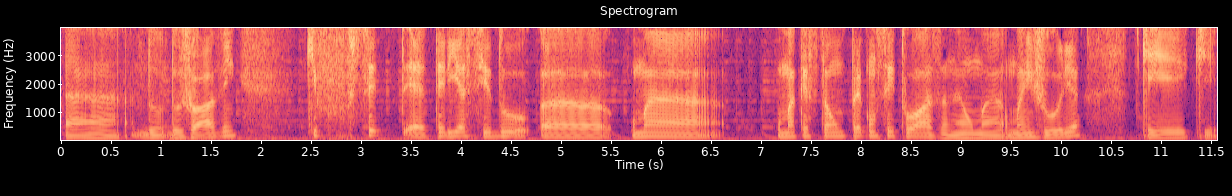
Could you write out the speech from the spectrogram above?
uh, do, do, jovem, que se, eh, teria sido uh, uma, uma questão preconceituosa, né? uma, uma injúria que, que,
